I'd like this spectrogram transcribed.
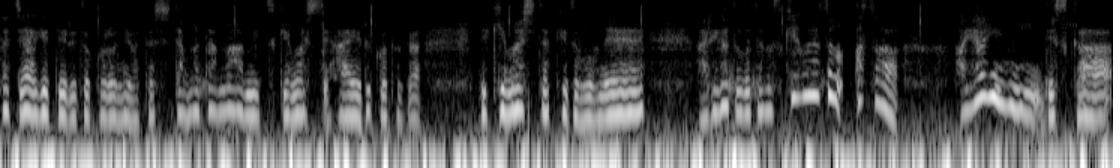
立ち上げているところに私たまたま見つけまして入ることができましたけどもねありがとうございます慶村さん朝早いんですか？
